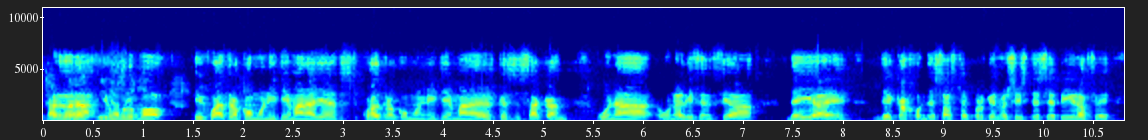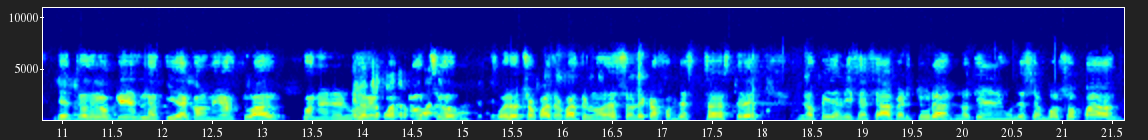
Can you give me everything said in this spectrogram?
perdona, y un está. grupo, y cuatro community managers, cuatro community managers que se sacan una, una licencia de IAE de cajón desastre porque no existe ese epígrafe dentro de lo que es la actividad económica actual, ponen el El 948 844, o el 844, uno de esos de cajón desastre, no piden licencia de apertura, no tienen ningún desembolso, pagan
